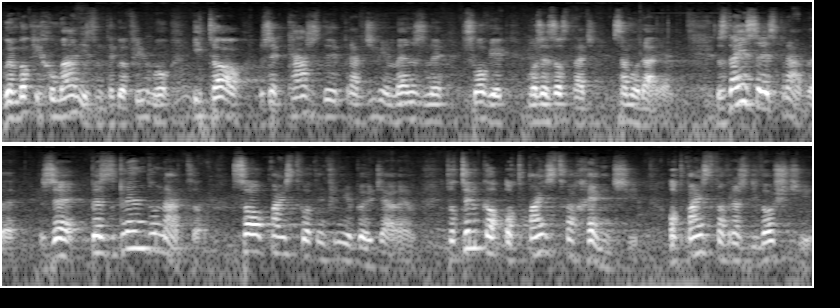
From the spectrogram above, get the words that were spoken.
głęboki humanizm tego filmu i to, że każdy prawdziwie mężny człowiek może zostać samurajem. Zdaję sobie sprawę, że bez względu na to, co Państwu o tym filmie powiedziałem, to tylko od Państwa chęci, od Państwa wrażliwości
